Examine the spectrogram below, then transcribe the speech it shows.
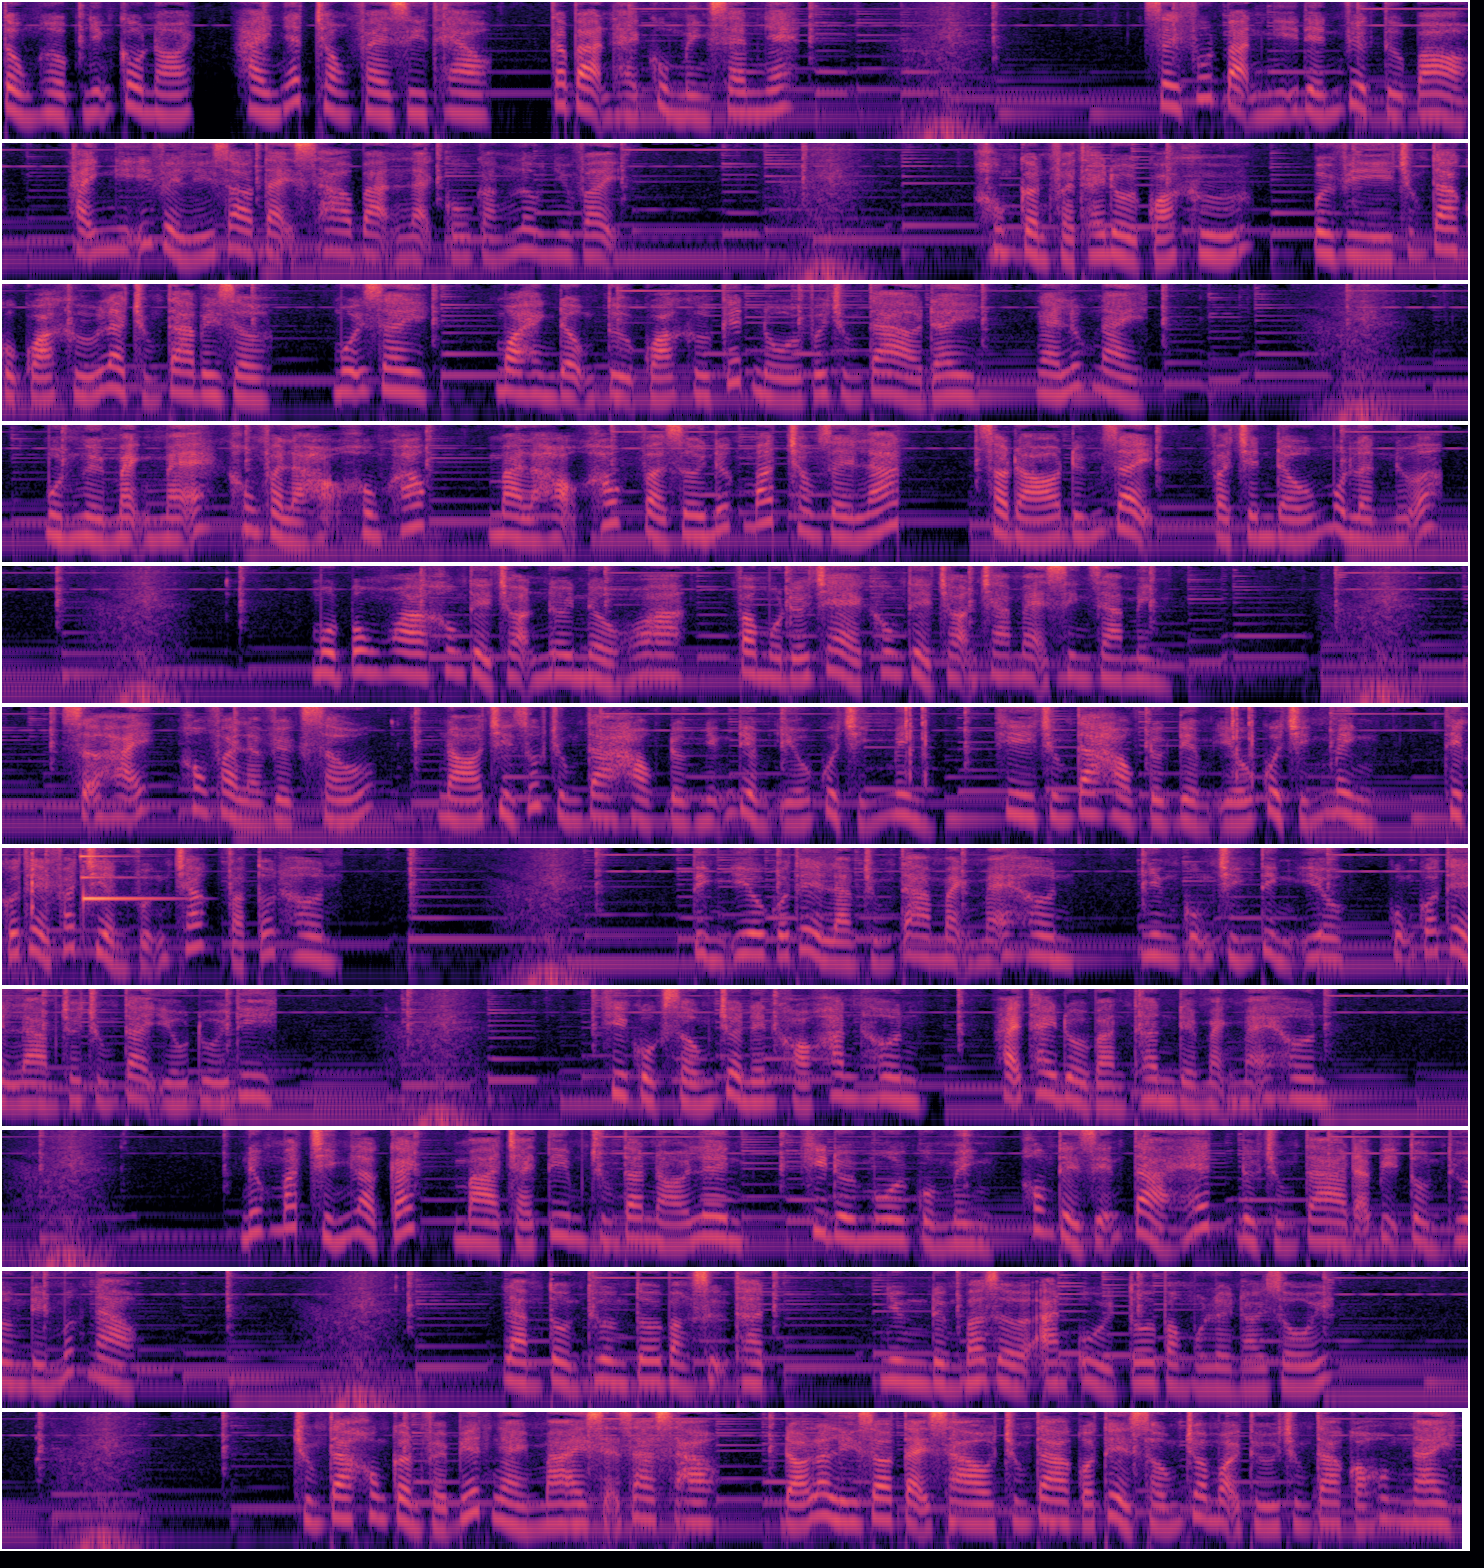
tổng hợp những câu nói hay nhất trong phe di theo. Các bạn hãy cùng mình xem nhé. Giây phút bạn nghĩ đến việc từ bỏ, hãy nghĩ về lý do tại sao bạn lại cố gắng lâu như vậy. Không cần phải thay đổi quá khứ, bởi vì chúng ta của quá khứ là chúng ta bây giờ. Mỗi giây, mọi hành động từ quá khứ kết nối với chúng ta ở đây, ngay lúc này. Một người mạnh mẽ không phải là họ không khóc, mà là họ khóc và rơi nước mắt trong giây lát, sau đó đứng dậy và chiến đấu một lần nữa. Một bông hoa không thể chọn nơi nở hoa và một đứa trẻ không thể chọn cha mẹ sinh ra mình. Sợ hãi không phải là việc xấu, nó chỉ giúp chúng ta học được những điểm yếu của chính mình. Khi chúng ta học được điểm yếu của chính mình thì có thể phát triển vững chắc và tốt hơn. Tình yêu có thể làm chúng ta mạnh mẽ hơn, nhưng cũng chính tình yêu cũng có thể làm cho chúng ta yếu đuối đi. Khi cuộc sống trở nên khó khăn hơn, hãy thay đổi bản thân để mạnh mẽ hơn. Nước mắt chính là cách mà trái tim chúng ta nói lên khi đôi môi của mình không thể diễn tả hết được chúng ta đã bị tổn thương đến mức nào. Làm tổn thương tôi bằng sự thật, nhưng đừng bao giờ an ủi tôi bằng một lời nói dối. Chúng ta không cần phải biết ngày mai sẽ ra sao, đó là lý do tại sao chúng ta có thể sống cho mọi thứ chúng ta có hôm nay.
